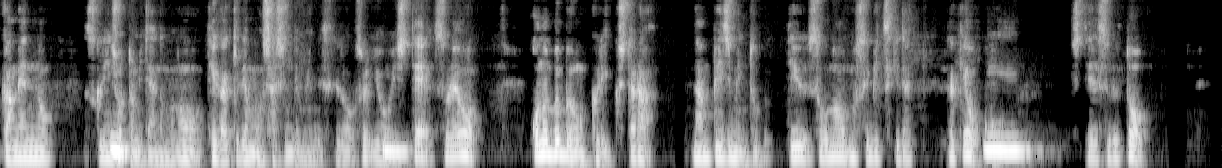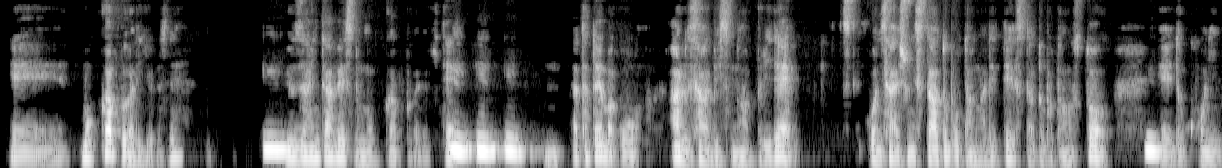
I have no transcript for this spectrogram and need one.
画面のスクリーンショットみたいなものを手書きでも写真でもいいんですけど、それ用意して、それを、この部分をクリックしたら何ページ目に飛ぶっていう、その結びつきだだけをこううん。指定すると、えー、モックアップができるんですね。うん。ユーザーインターフェースのモックアップができて、例えばこう、あるサービスのアプリで、ここに最初にスタートボタンが出て、スタートボタンを押すと、うん。えっ、と、ここに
